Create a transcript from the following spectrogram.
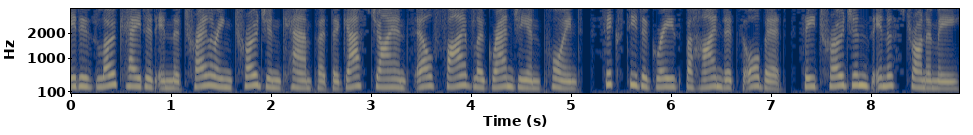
It is located in the trailering Trojan camp at the gas giant's L5 Lagrangian point, 60 degrees behind its orbit see Trojans in astronomy.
